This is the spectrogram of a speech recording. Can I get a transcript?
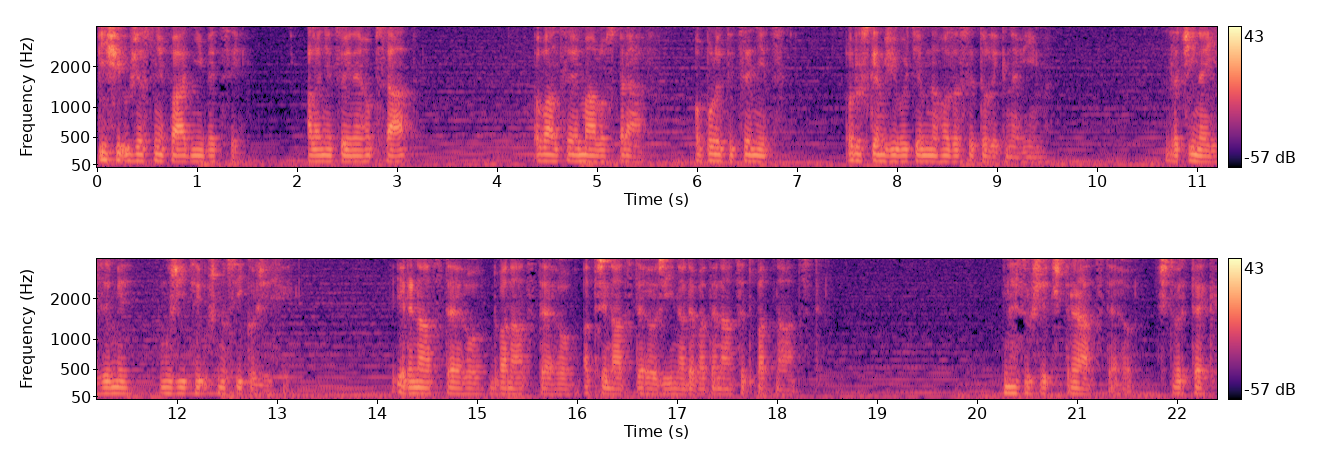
Píši úžasně fádní věci, ale něco jiného psát? O válce je málo zpráv, o politice nic, o ruském životě mnoho zase tolik nevím. Začínají zimy, mužíci už nosí kožichy. 11., 12. a 13. října 1915. Dnes už je 14. čtvrtek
